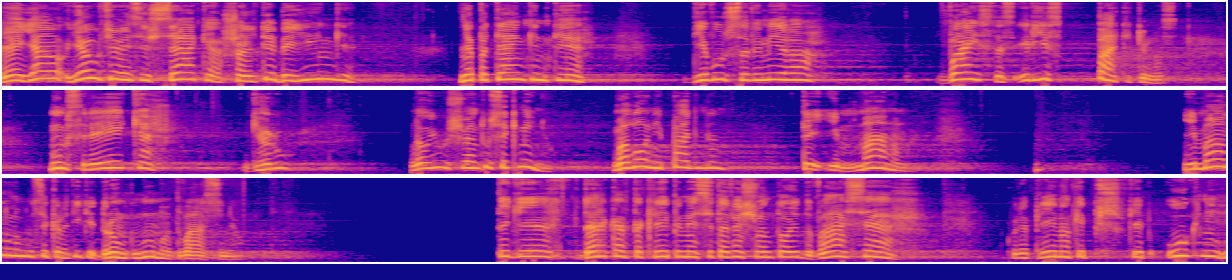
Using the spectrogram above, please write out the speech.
Jei jaučiamės išsekę, šalti, bejingi, nepatenkinti Dievų ir savimi yra vaistas ir jis patikimas. Mums reikia gerų, naujų šventų sėkminių. Maloniai padedant, tai įmanoma. Įmanoma nusikratyti drungnumo dvasinio. Taigi dar kartą kreipiamės į tave šventoji dvasia, kurią priėmė kaip, kaip ugnį,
